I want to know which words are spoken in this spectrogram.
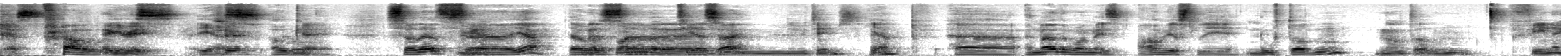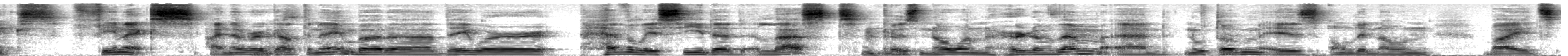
Yes. Probably. Agree. Yes. yes. Sure. Okay. So that's Okay. uh, yeah. That That's was one of uh, the, TSI. the new teams. Yep. Uh, another one is obviously Notodden. Notodden, Phoenix. Phoenix. I never Nice. got the name, but uh, they were heavily seeded last because no one heard of them, and Notodden is only known by its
